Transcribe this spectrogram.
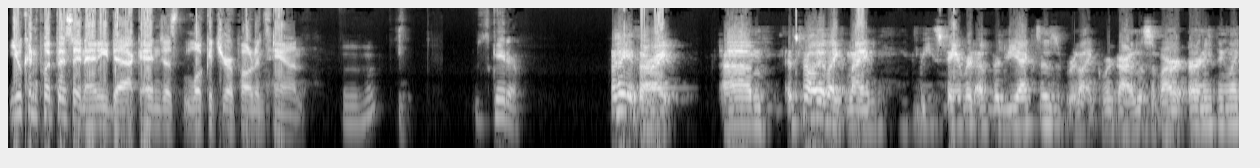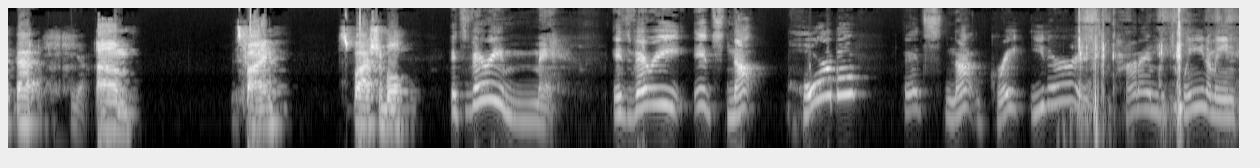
you can put this in any deck and just look at your opponent's hand. Mm-hmm. Gator. I think it's all right. Um, it's probably like my least favorite of the GXs, like regardless of art or anything like that. Yeah. Um, it's fine. Splashable. It's very meh. It's very. It's not horrible. It's not great either. It's kind of in between. I mean,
